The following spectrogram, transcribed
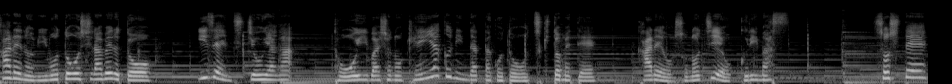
彼の身元を調べると、以前父親が遠い場所の倹約人だったことを突き止めて、彼をその地へ送ります。そして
